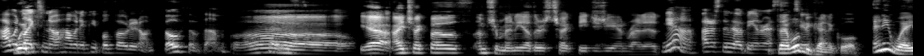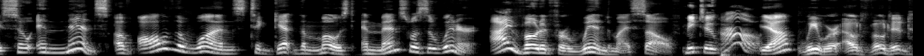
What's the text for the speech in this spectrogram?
I would Which- like to know how many people voted on both of them. Oh, yeah. I check both. I'm sure many others check BGG and Reddit. Yeah, I just think that would be interesting. That would too. be kind of cool. Anyway, so Immense, of all of the ones to get the most, Immense was the winner. I voted for Wind myself. Me too. Oh. Yeah, we were outvoted.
